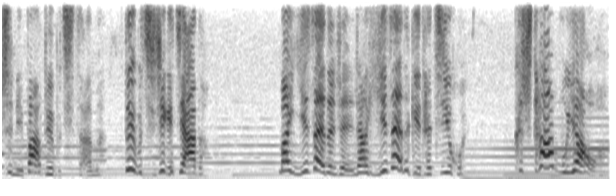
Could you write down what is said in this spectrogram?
是你爸对不起咱们，对不起这个家的。妈一再的忍让，一再的给他机会，可是他不要啊！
